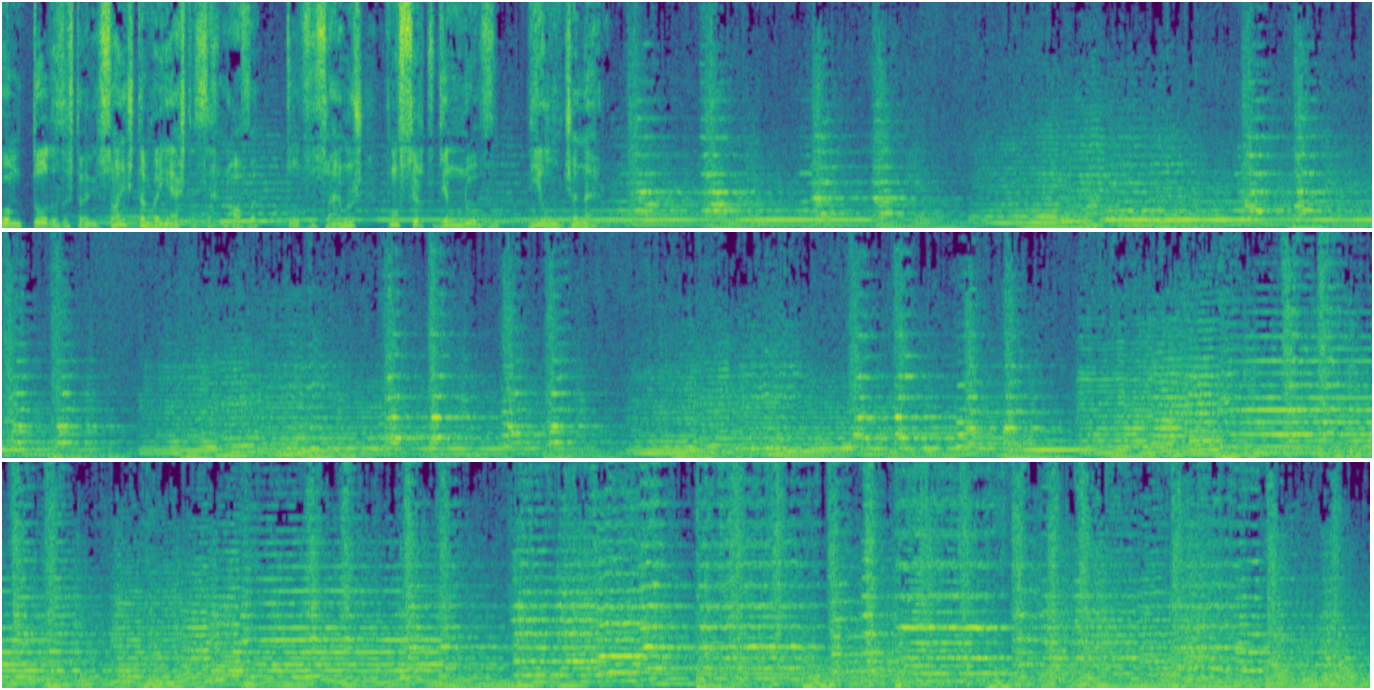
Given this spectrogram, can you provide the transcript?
Como todas as tradições, também esta se renova todos os anos, concerto de Ano Novo, dia 1 de janeiro.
